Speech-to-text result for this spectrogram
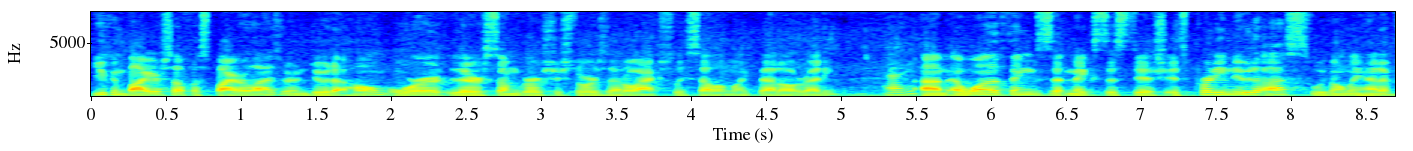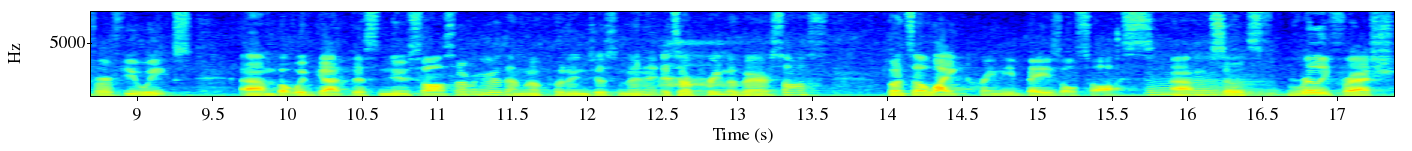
You can buy yourself a spiralizer and do it at home, or there are some grocery stores that will actually sell them like that already. Okay. Um, and one of the things that makes this dish, it's pretty new to us. We've only had it for a few weeks. Um, but we've got this new sauce over here that I'm going to put in just a minute. It's our Primavera sauce, but it's a light, creamy basil sauce. Um, so it's really fresh.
